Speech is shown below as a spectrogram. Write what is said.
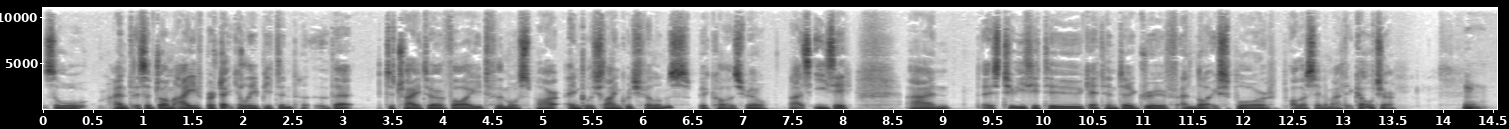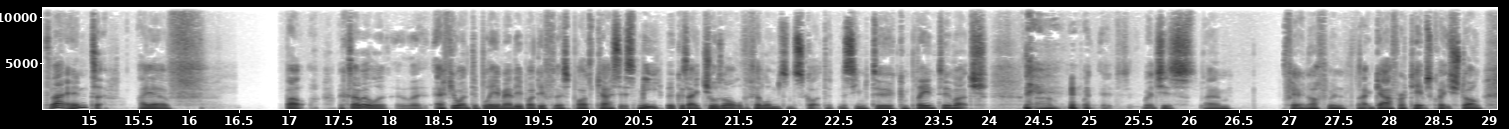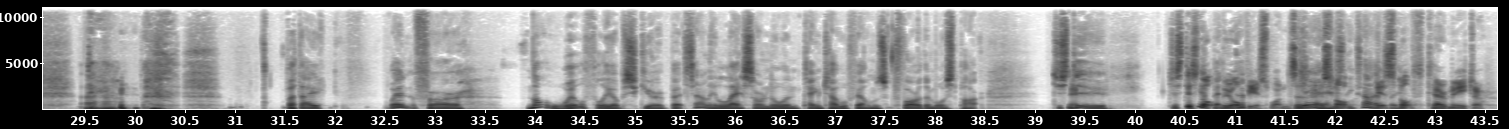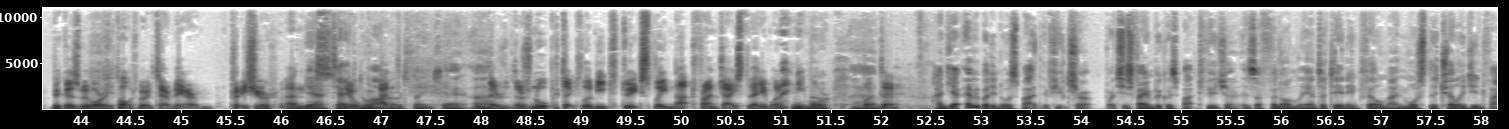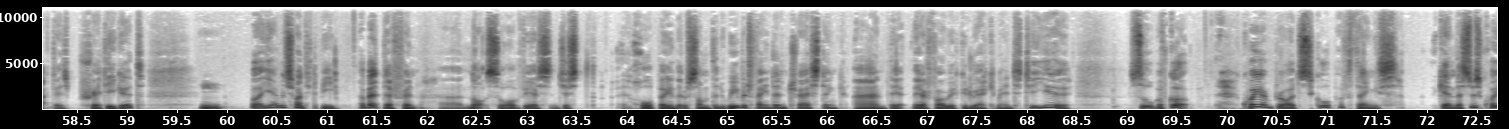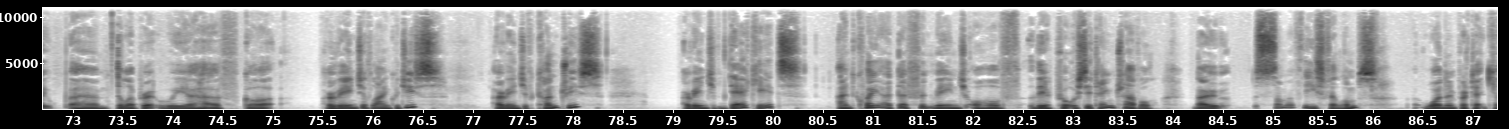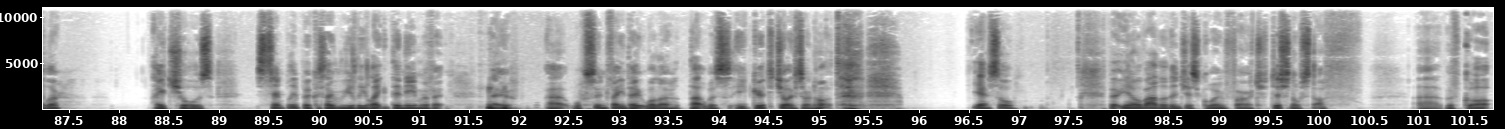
so, and it's a drum I have particularly beaten that to try to avoid, for the most part, English language films because, well, that's easy and it's too easy to get into a groove and not explore other cinematic culture. Hmm. To that end, I have. Well, because I will, if you want to blame anybody for this podcast, it's me because I chose all the films and Scott didn't seem to complain too much, um, which, is um, fair enough. I mean, that gaffer tape's quite strong. Uh, but I went for not willfully obscure, but certainly lesser known time travel films for the most part. Just Yeah. to just It's not the diff- obvious ones, is it? It's not. exactly. It's not Terminator because we've already talked about Terminator. I'm pretty sure. And Yeah, you know, noir, I would think. Yeah, um, there, there's no particular need to explain that franchise to anyone anymore. but uh, and yet everybody knows Back to the Future, which is fine because Back to the Future is a phenomenally entertaining film, and most of the trilogy, in fact, is pretty good. But yeah, we just wanted to be a bit different, uh, not so obvious, and just hoping there was something we would find interesting, and th- therefore we could recommend to you. So we've got quite a broad scope of things. Again, this was quite um, deliberate. We have got a range of languages, a range of countries, a range of decades, and quite a different range of the approach to time travel. Now, some of these films, one in particular, I chose simply because I really like the name of it. Now, uh, we'll soon find out whether that was a good choice or not. yeah, so, but you know, rather than just going for traditional stuff, uh, we've got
